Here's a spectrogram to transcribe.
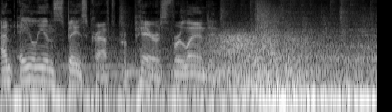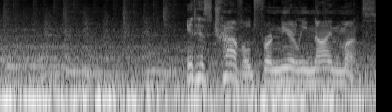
an alien spacecraft prepares for landing. It has traveled for nearly nine months,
